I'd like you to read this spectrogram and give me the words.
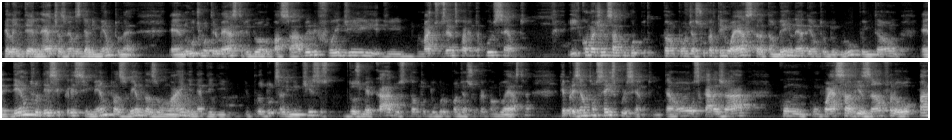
pela internet, as vendas de alimento, né? É, no último trimestre do ano passado, ele foi de, de mais de 240%. E como a gente sabe que o grupo Pão de Açúcar tem o extra também, né, dentro do grupo, então, é, dentro desse crescimento, as vendas online, né, de, de, produtos alimentícios dos mercados, tanto do grupo Pão de Açúcar quanto do extra, representam 6%. Então, os caras já com, com, com essa visão, falaram, opa,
